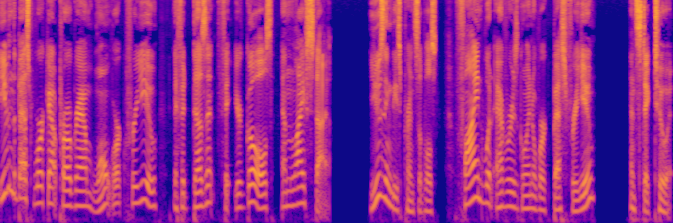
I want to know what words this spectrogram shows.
Even the best workout program won't work for you if it doesn't fit your goals and lifestyle. Using these principles, find whatever is going to work best for you and stick to it.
